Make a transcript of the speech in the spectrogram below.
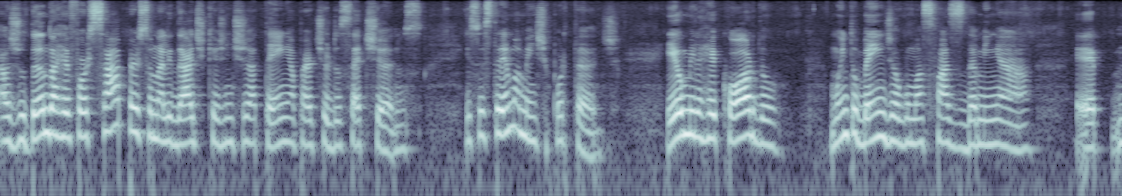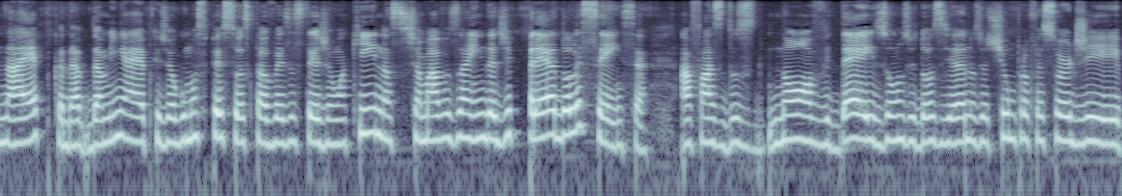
ajudando a reforçar a personalidade que a gente já tem a partir dos sete anos. Isso é extremamente importante. Eu me recordo muito bem de algumas fases da minha é, na época, da, da, minha época, de algumas pessoas que talvez estejam aqui, nós chamávamos ainda de pré-adolescência. A fase dos 9, 10, 11, 12 anos, eu tinha um professor de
